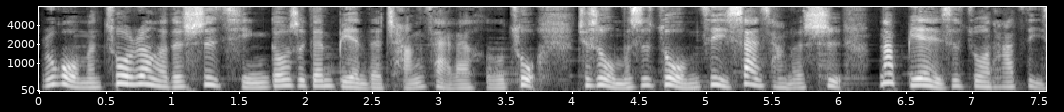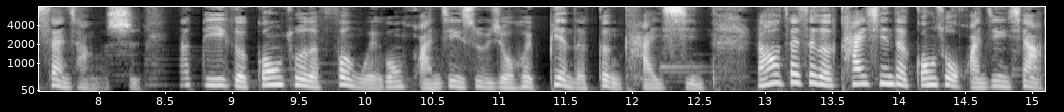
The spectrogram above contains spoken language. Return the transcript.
如果我们做任何的事情都是跟别人的长才来合作，就是我们是做我们自己擅长的事，那别人也是做他自己擅长的事，那第一个工作的氛围跟环境是不是就会变得更开心？然后在这个开心的工作。环境下，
